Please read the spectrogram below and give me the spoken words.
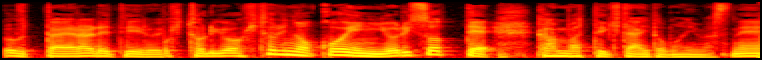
訴えられている一人お一人の声に寄り添って頑張っていきたいと思いますね。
